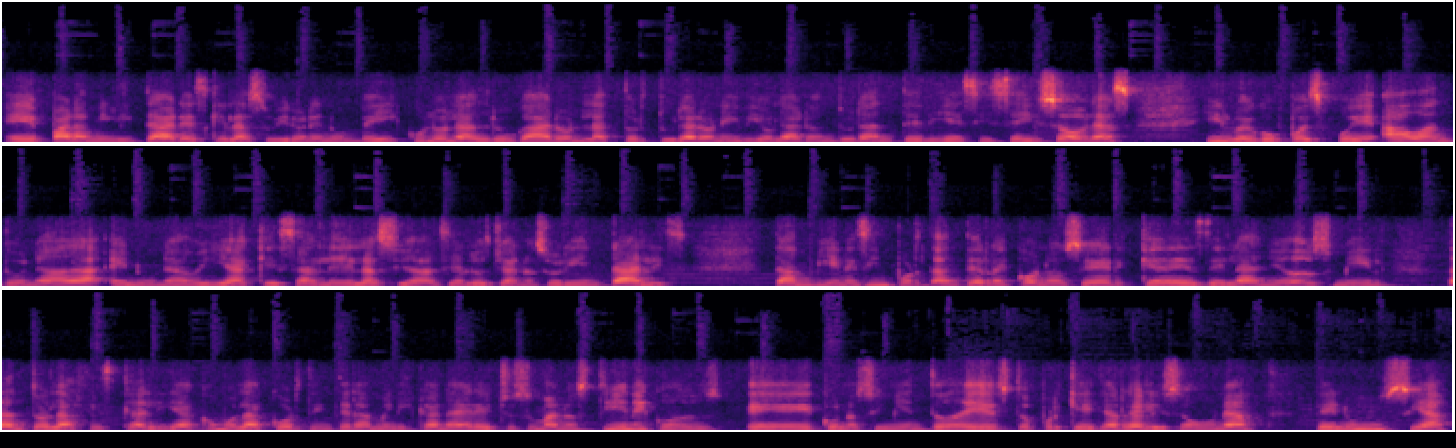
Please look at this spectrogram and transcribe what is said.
eh, paramilitares que la subieron en un vehículo, la drogaron, la torturaron y violaron durante 16 horas y luego pues fue abandonada en una vía que sale de la ciudad hacia los llanos orientales. También es importante reconocer que desde el año 2000, tanto la Fiscalía como la Corte Interamericana de Derechos Humanos tiene eh, conocimiento de esto porque ella realizó una denuncia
